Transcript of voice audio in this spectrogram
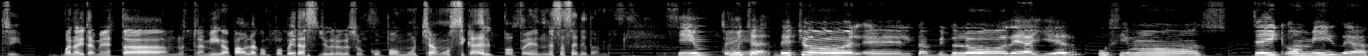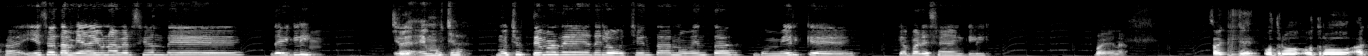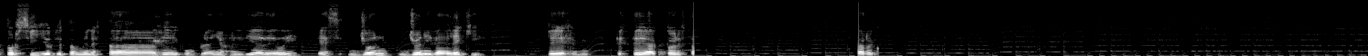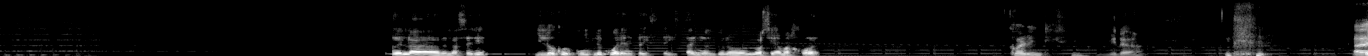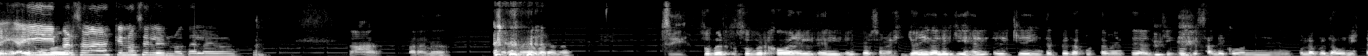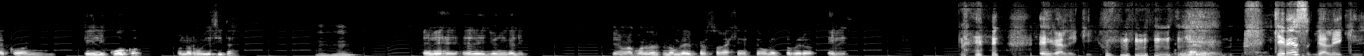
Sí. Bueno, y también está nuestra amiga Paula con Poperas. Yo creo que se ocupó mucha música del pop en esa serie también. Sí, mucha. De hecho, el, capítulo de ayer pusimos Take on Me de Aja y eso también hay una versión de, de Glee. Mm. Hay muchas, muchos temas de, los 80, 90, 2000 que, que aparecen en Glee. Bueno. ¿Sabes qué? Otro, otro actorcillo que también está de cumpleaños el día de hoy es John, Johnny Galecki, que es, este actor está de la, de la serie. Y loco, cumple 46 años. Yo lo, lo hacía más joven. 46. Mira. hay, personas que no se les nota la edad. Ah, para nada. Para nada, para nada. Sí. Súper super joven el, el, personaje. Johnny Galecki es el, el, que interpreta justamente al chico que sale con, con la protagonista, con Kaylee Cuoco, con la rubiecita. él, es, él es Johnny Galecki. Yo no me acuerdo el nombre del personaje en este momento, pero él es. es Galecki. ¿Quién es Galecki?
